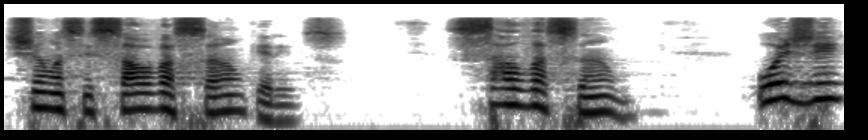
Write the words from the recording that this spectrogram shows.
chama-se salvação, queridos. Salvação. Hoje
